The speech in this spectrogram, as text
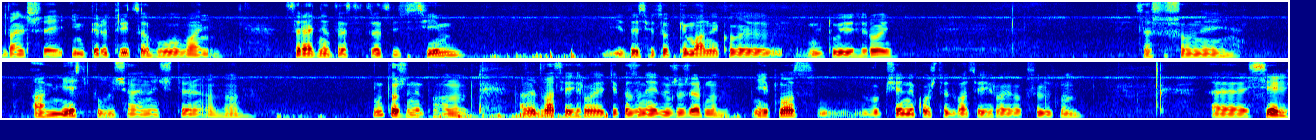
Далі імператриця Гуовань. Середня 337 і десь відсотки мани, коли ультує герой. Це що, що в неї? А, месть получає на 4, ага. Ну теж непогано. Але 20 героїв, типу, за неї дуже жирно. Гіпноз взагалі не коштує 20 героїв абсолютно. Е, сель.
